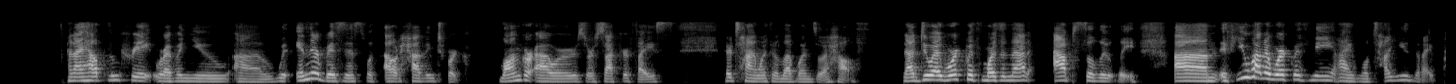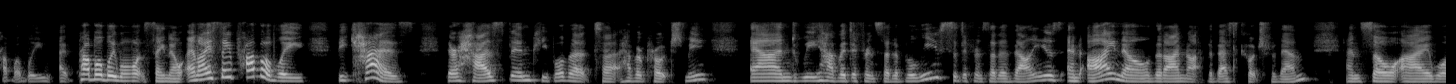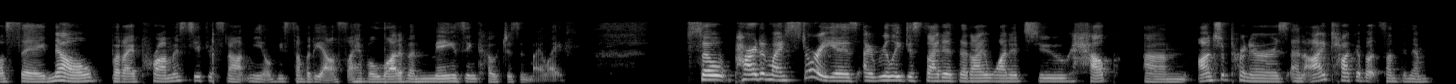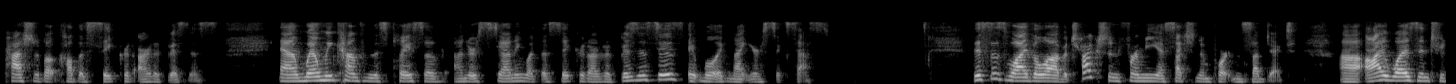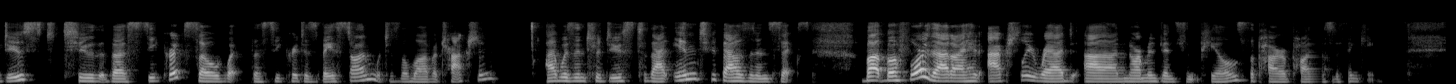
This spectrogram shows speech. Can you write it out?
and I help them create revenue uh, within their business without having to work longer hours or sacrifice their time with their loved ones or their health. Now, do I work with more than that? Absolutely. Um, if you want to work with me, I will tell you that I probably, I probably won't say no. And I say probably because there has been people that uh, have approached me and we have a different set of beliefs, a different set of values. And I know that I'm not the best coach for them. And so I will say no, but I promise you, if it's not me, it'll be somebody else. I have a lot of amazing coaches in my life so part of my story is I really decided that I wanted to help um, entrepreneurs, and I talk about something I'm passionate about called the sacred art of business. And when we come from this place of understanding what the sacred art of business is, it will ignite your success. This is why the law of attraction for me is such an important subject. Uh, I was introduced to the, the secret, so what the secret is based on, which is the law of attraction, I was introduced to that in 2006. But before that, I had actually read uh, Norman Vincent Peale's The Power of Positive Thinking.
